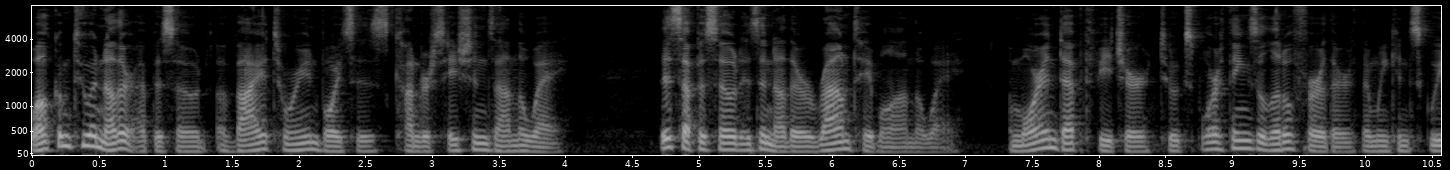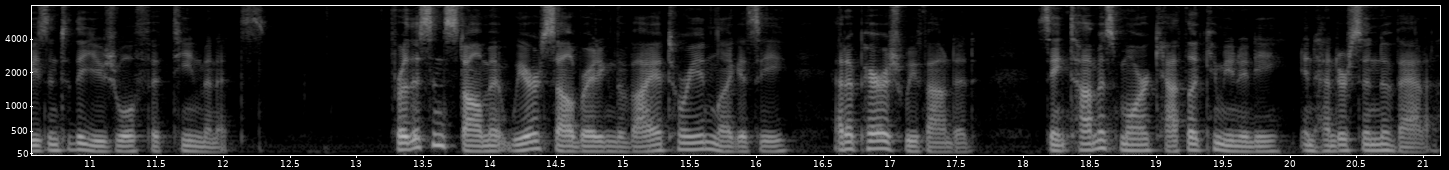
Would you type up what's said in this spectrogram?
Welcome to another episode of Viatorian Voices Conversations on the Way. This episode is another Roundtable on the Way, a more in depth feature to explore things a little further than we can squeeze into the usual 15 minutes. For this installment, we are celebrating the Viatorian legacy at a parish we founded, St. Thomas More Catholic Community in Henderson, Nevada.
